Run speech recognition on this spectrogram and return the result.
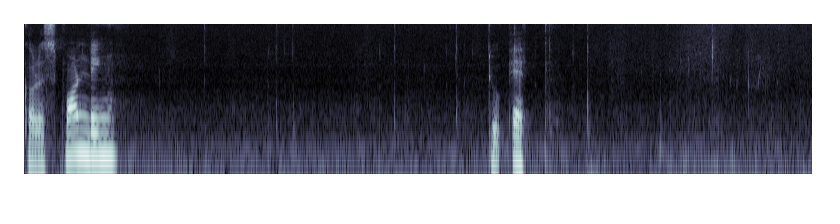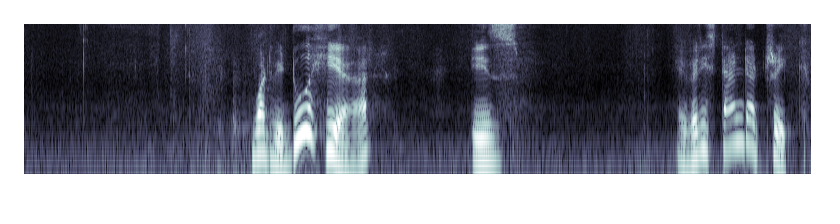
corresponding to f. What we do here is a very standard trick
